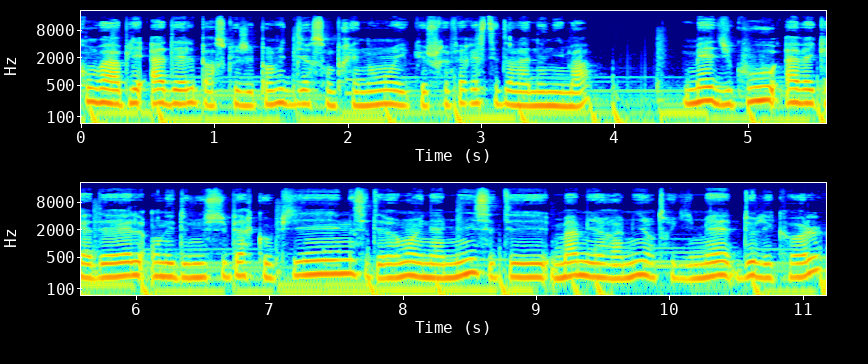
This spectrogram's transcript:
qu'on va appeler Adèle parce que j'ai pas envie de dire son prénom et que je préfère rester dans l'anonymat. Mais du coup, avec Adèle, on est devenues super copines, c'était vraiment une amie, c'était ma meilleure amie, entre guillemets, de l'école.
